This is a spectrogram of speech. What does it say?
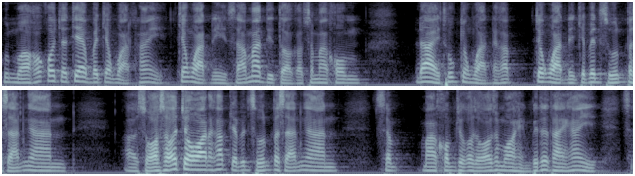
คุณหมอเขาก็จะแจ้งไปจังหวัดให้ จังหวัดนี่สามารถติดต่อกับสมาคม ได้ทุกจังหวัดนะครับ จังหวัดเนี่ยจะเป็นศูนย์ประสานงานเอ่อสสจนะครับจะเป็นศูนย์ประสานงานสมาคมชกสสมแห่งประเทศไทยให้ส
